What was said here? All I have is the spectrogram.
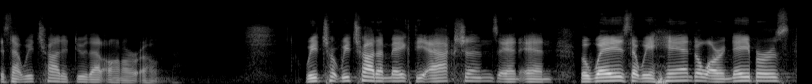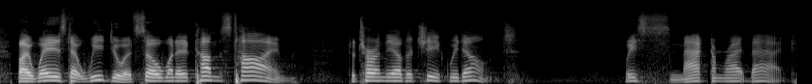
is that we try to do that on our own. We, tr- we try to make the actions and, and the ways that we handle our neighbors by ways that we do it. So when it comes time to turn the other cheek, we don't. We smack them right back.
